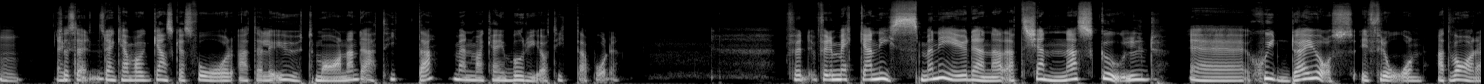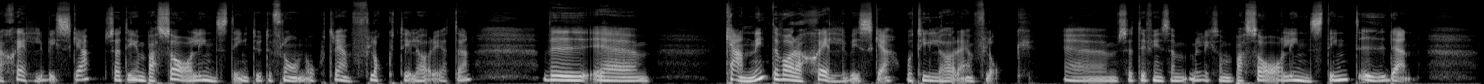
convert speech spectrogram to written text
Mm, så den, den, kan vara ganska svår att, eller utmanande att hitta, men man kan ju börja att titta på den. För, för mekanismen är ju den att, att känna skuld eh, skyddar ju oss ifrån att vara själviska. Så att det är en basal instinkt utifrån återigen flocktillhörigheten. Vi eh, kan inte vara själviska och tillhöra en flock. Ehm, så att det finns en liksom basal instinkt i den.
